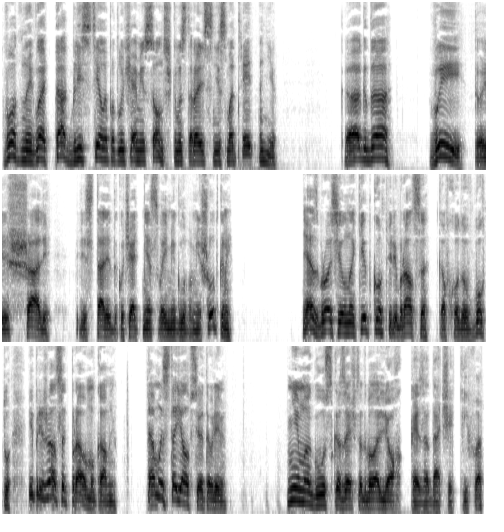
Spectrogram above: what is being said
Водная гладь так блестела под лучами солнца, что мы старались не смотреть на нее. Когда вы, то есть шали, перестали докучать мне своими глупыми шутками, я сбросил накидку, перебрался ко входу в бухту и прижался к правому камню. Там и стоял все это время. Не могу сказать, что это была легкая задача Кифа.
